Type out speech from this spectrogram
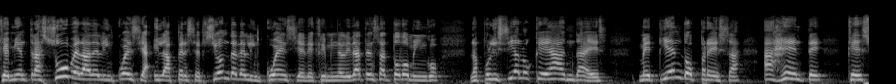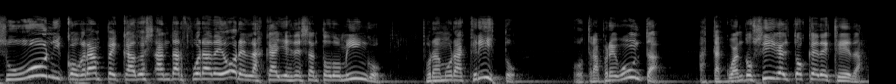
que mientras sube la delincuencia y la percepción de delincuencia y de criminalidad en Santo Domingo, la policía lo que anda es metiendo presa a gente que su único gran pecado es andar fuera de hora en las calles de Santo Domingo, por amor a Cristo. Otra pregunta, ¿hasta cuándo sigue el toque de queda?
